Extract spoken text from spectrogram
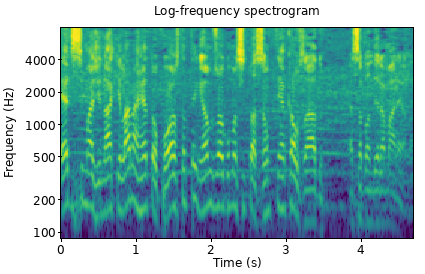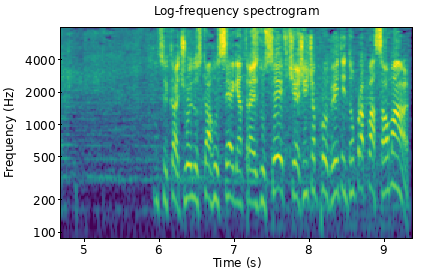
é de se imaginar que lá na reta oposta tenhamos alguma situação que tenha causado essa bandeira amarela. Vamos ficar de olho, os carros seguem atrás do safety. A gente aproveita então para passar uma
